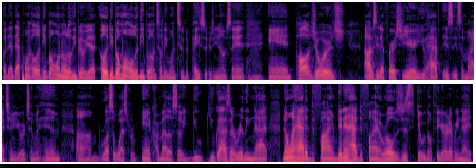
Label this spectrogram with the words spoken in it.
but at that point, Oladipo won't Oladipo yet. Oladipo won't Oladipo until he went to the Pacers. You know what I'm saying? Mm-hmm. And Paul George, obviously, that first year you have it's, it's a my turn, your turn with him, um, Russell Westbrook, and Carmelo. So you you guys are really not. No one had a define. They didn't have defined roles. Just yeah, we're gonna figure it out every night.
